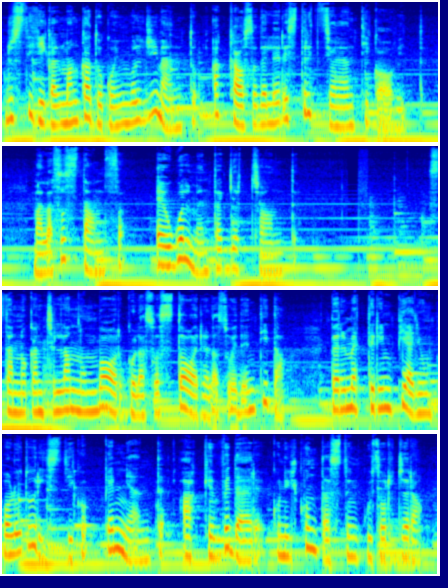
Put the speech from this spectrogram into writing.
giustifica il mancato coinvolgimento a causa delle restrizioni anti-Covid, ma la sostanza è ugualmente agghiacciante. Stanno cancellando un borgo, la sua storia, la sua identità, per mettere in piedi un polo turistico che niente ha a che vedere con il contesto in cui sorgerà.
